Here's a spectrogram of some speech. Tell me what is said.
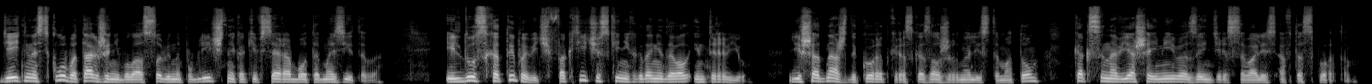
Деятельность клуба также не была особенно публичной, как и вся работа Мазитова. Ильдус Хатыпович фактически никогда не давал интервью. Лишь однажды коротко рассказал журналистам о том, как сыновья Шаймеева заинтересовались автоспортом.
